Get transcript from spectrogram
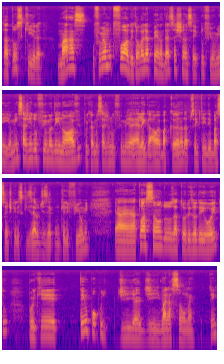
Tá tosqueira. Mas o filme é muito foda, então vale a pena. Dá essa chance aí pro filme aí. A mensagem do filme eu dei 9, porque a mensagem do filme é legal, é bacana, dá pra você entender bastante o que eles quiseram dizer com aquele filme. A atuação dos atores eu dei 8, porque tem um pouco de, de malhação, né? Tem,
